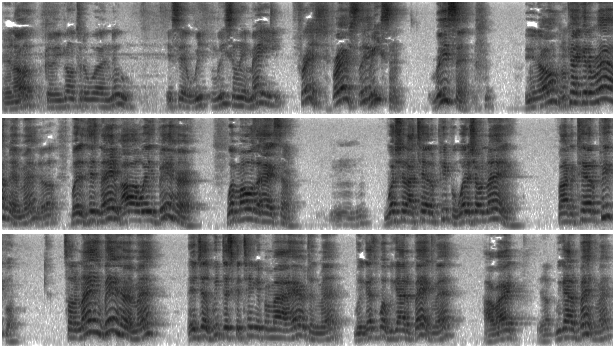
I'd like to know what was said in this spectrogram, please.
You know? Because you going to the word new, it said we recently made fresh. Fresh, see? Recent. Recent. You know? You can't get around that, man. But his name always been here. What Moses asked him, hmm what should I tell the people? What is your name? If I could tell the people. So the name been here, man. It's just we discontinued from our heritage, man. But guess what? We got it back, man. All right? Yep. We got it back, man.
